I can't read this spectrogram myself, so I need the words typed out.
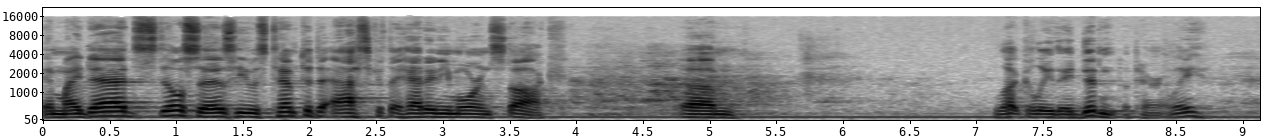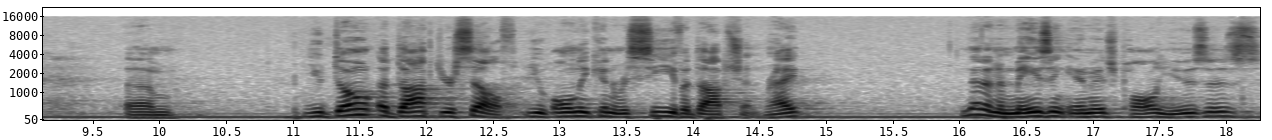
and my dad still says he was tempted to ask if they had any more in stock. Um, luckily, they didn't, apparently. Um, you don't adopt yourself, you only can receive adoption, right? Isn't that an amazing image Paul uses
